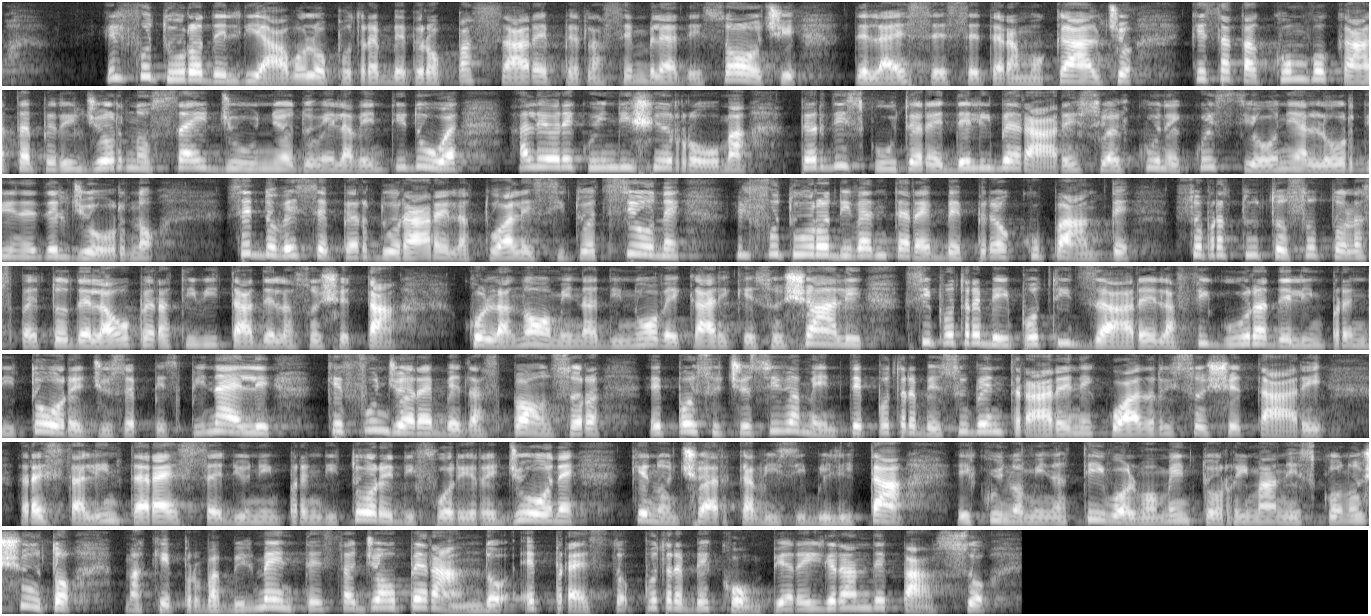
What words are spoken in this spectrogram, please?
Il futuro del diavolo potrebbe però passare per l'assemblea dei soci della SS Teramo Calcio, che è stata convocata per il giorno 6 giugno 2022 alle ore 15 in Roma per discutere e deliberare su alcune questioni all'ordine del giorno. Se dovesse perdurare l'attuale situazione, il futuro diventerebbe preoccupante, soprattutto sotto l'aspetto della operatività della società. Con la nomina di nuove cariche sociali si potrebbe ipotizzare la figura dell'imprenditore Giuseppe Spinelli, che fungerebbe da sponsor e poi successivamente potrebbe subentrare nei quadri societari. Resta l'interesse di un imprenditore di fuori regione che non cerca visibilità, il cui nominativo al momento rimane sconosciuto, ma che probabilmente sta già operando e presto potrebbe compiere il grande passo.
